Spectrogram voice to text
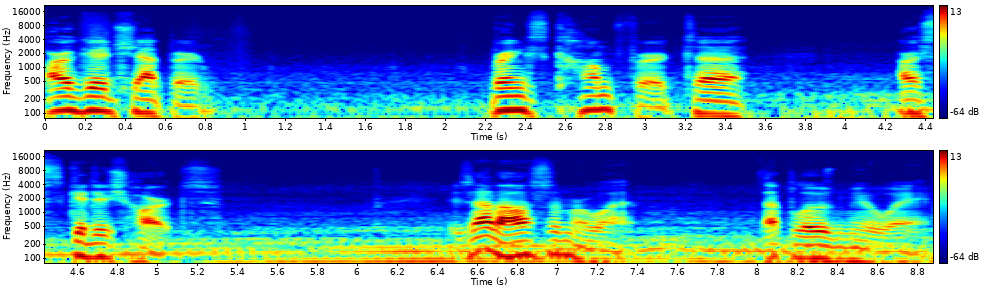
Our good shepherd brings comfort to our skittish hearts. Is that awesome or what? That blows me away.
